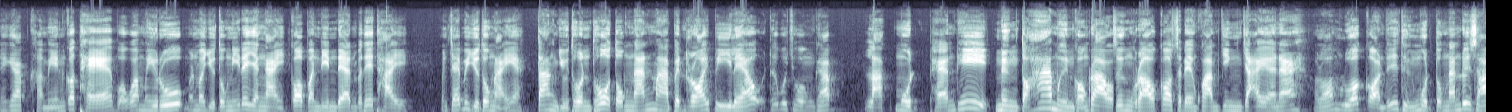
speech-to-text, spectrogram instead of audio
นะครับเขมรก็แถบอกว่าไม่รู้มันมาอยู่ตรงนี้ได้ยังไงก็บันดินแดนประเทศไทย มันจะให้ไปอยู่ตรงไหนอะตั้งอยู่ทนโทษตรงนั้นมาเป็นร้อยปีแล้วท่านผู้ชมครับ หลักหมุดแผนที่ 1 ต่อ 50,000 ของเรา ซึ่งเราก็แสดงความจริงใจนะล้อมรั้วก่อนที่จะถึงหมุดตรงนั้นด้วยซ้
